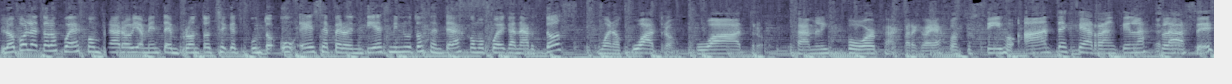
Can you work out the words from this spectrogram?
Los boletos los puedes comprar obviamente en prontotickets.us, pero en 10 minutos te enteras cómo puedes ganar dos, bueno, cuatro, cuatro. Family Four Pack para que vayas con tus hijos antes que arranquen las clases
